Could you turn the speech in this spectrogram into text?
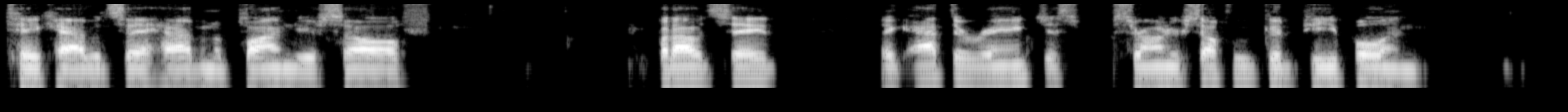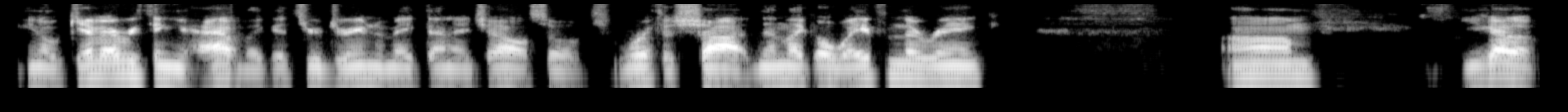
take habits they have and apply them to yourself but I would say like at the rink, just surround yourself with good people and you know give everything you have. Like it's your dream to make the NHL, so it's worth a shot. And then like away from the rink, um, you gotta.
